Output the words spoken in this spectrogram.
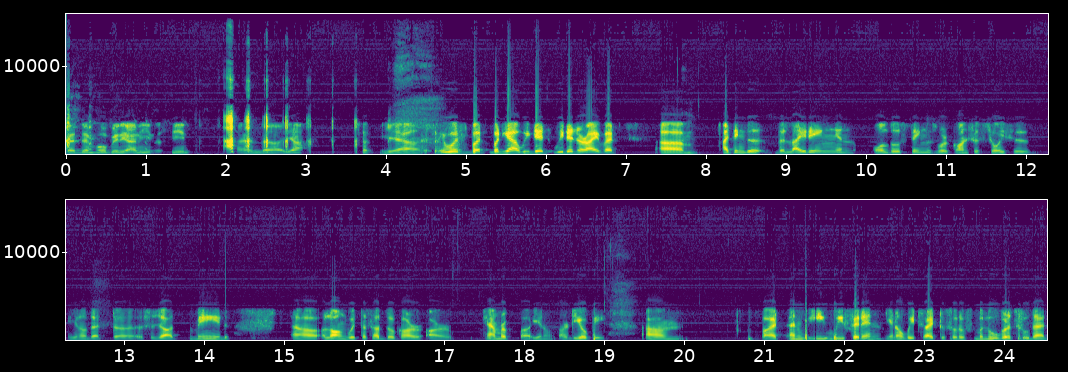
fed them more biryani in the scene, and uh, yeah. yeah so it was but but yeah we did we did arrive at um i think the the lighting and all those things were conscious choices you know that uh, Shujaat made uh, along with Tasadduk our our camera uh, you know our dop um but and we we fit in you know we tried to sort of maneuver through that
